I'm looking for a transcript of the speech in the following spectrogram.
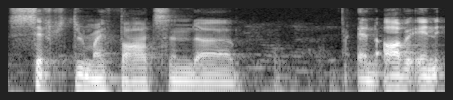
sift through my thoughts and uh, and in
